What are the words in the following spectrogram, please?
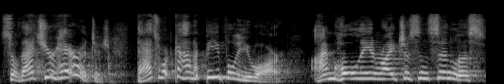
So that's your heritage. That's what kind of people you are. I'm holy and righteous and sinless.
